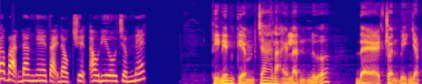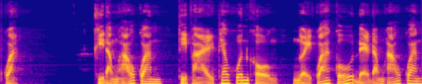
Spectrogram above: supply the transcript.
Các bạn đang nghe tại đọc truyện audio.net. thì nên kiểm tra lại lần nữa để chuẩn bị nhập quan. Khi đóng áo quan thì phải theo khuôn khổ người quá cố để đóng áo quan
